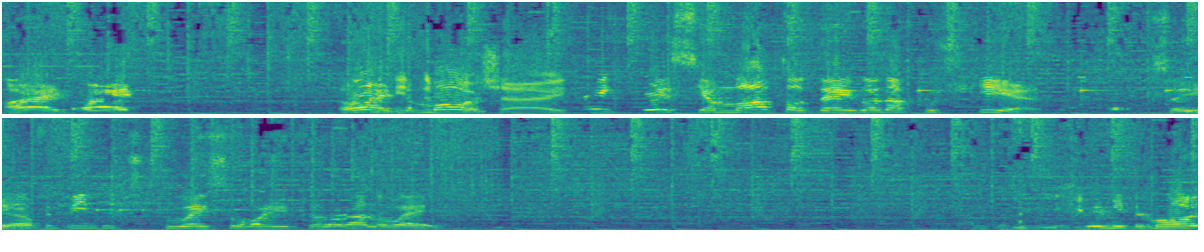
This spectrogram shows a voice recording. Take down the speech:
Alright, alright. Alright, We the need to more push eh? think is Yamato, they're gonna push here. So you Yep. need to be in the situation where you can run away. You hear me, the more?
